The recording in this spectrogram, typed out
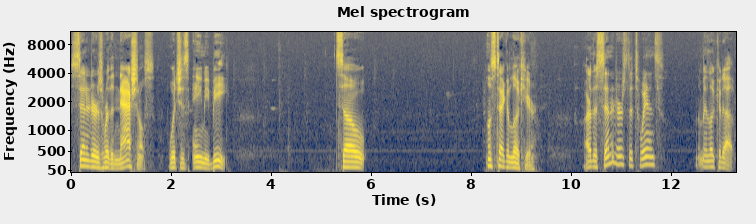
Senators were the Nationals, which is Amy B. So let's take a look here. Are the Senators the Twins? Let me look it up.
